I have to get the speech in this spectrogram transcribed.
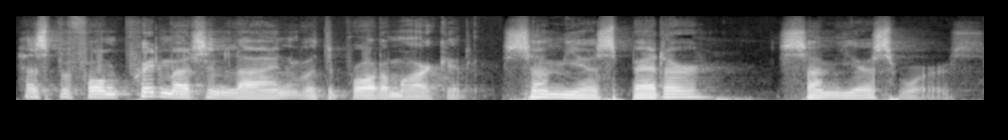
has performed pretty much in line with the broader market. Some years better, some years worse.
